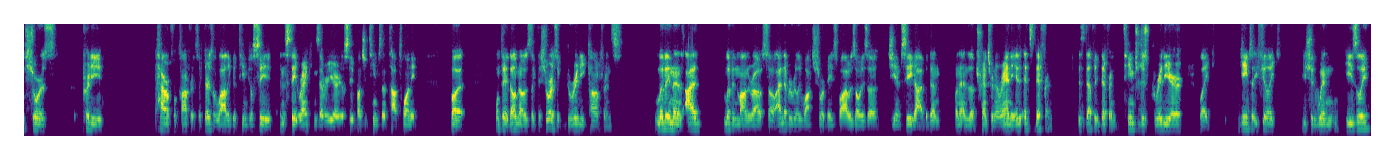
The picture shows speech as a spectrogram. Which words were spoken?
Shore is pretty powerful conference. Like there's a lot of good teams. You'll see in the state rankings every year. You'll see a bunch of teams in the top 20. But one thing I don't know is like the Shore is a gritty conference. Living in I live in Monroe, so I never really watched Shore baseball. I was always a GMC guy, but then when I ended up transferring to Ranney, it, it's different. It's definitely different. Teams are just grittier. Like games that you feel like you should win easily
